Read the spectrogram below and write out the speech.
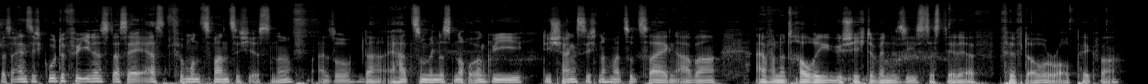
Das einzig Gute für ihn ist, dass er erst 25 ist, ne? Also da er hat zumindest noch irgendwie die Chance, sich nochmal zu zeigen, aber einfach eine traurige Geschichte, wenn du siehst, dass der der Fifth Overall Pick war.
